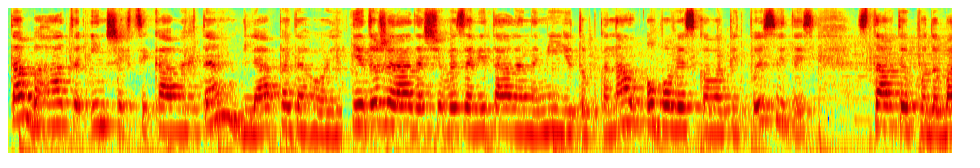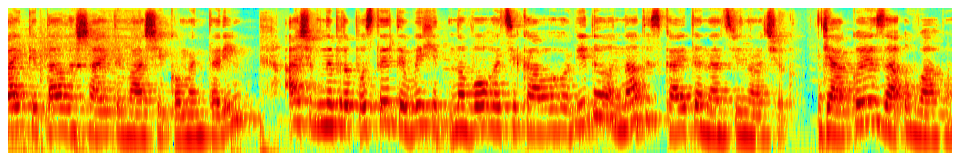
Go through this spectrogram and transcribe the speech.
та багато інших цікавих тем для педагогів. Я дуже рада, що ви завітали на мій YouTube канал. Обов'язково підписуйтесь, ставте вподобайки та лишайте ваші коментарі. А щоб не пропустити вихід нового цікавого відео, натискайте на дзвіночок. Дякую за увагу!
